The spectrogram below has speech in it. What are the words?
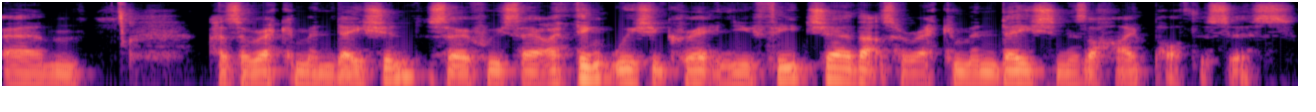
um, as a recommendation. So if we say, I think we should create a new feature, that's a recommendation as a hypothesis.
